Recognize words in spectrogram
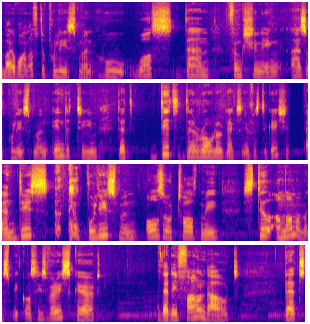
by one of the policemen who was then functioning as a policeman in the team that did the Rolodex investigation. And this policeman also told me, still anonymous because he's very scared, that they found out that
